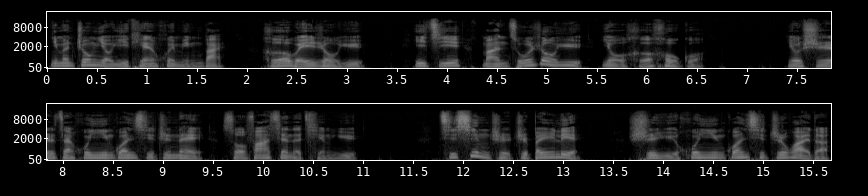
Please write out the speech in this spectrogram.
你们终有一天会明白何为肉欲，以及满足肉欲有何后果。有时在婚姻关系之内所发现的情欲。其性质之卑劣，使与婚姻关系之外的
